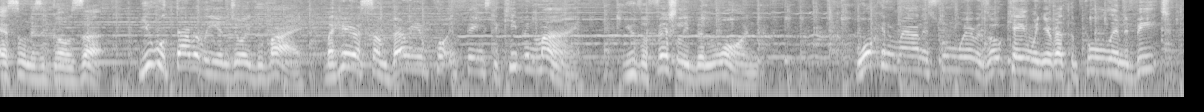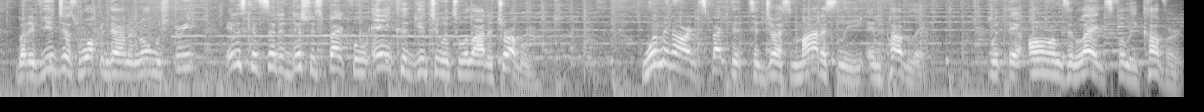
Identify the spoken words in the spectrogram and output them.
as soon as it goes up. You will thoroughly enjoy Dubai, but here are some very important things to keep in mind. You've officially been warned. Walking around in swimwear is okay when you're at the pool and the beach, but if you're just walking down a normal street, it is considered disrespectful and could get you into a lot of trouble. Women are expected to dress modestly in public, with their arms and legs fully covered.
